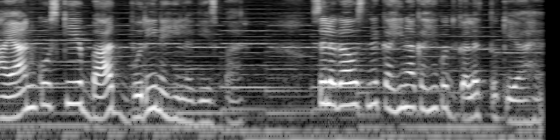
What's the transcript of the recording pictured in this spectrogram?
आयान को उसकी ये बात बुरी नहीं लगी इस बार। उसे लगा उसने कहीं ना कहीं कुछ गलत तो किया है।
